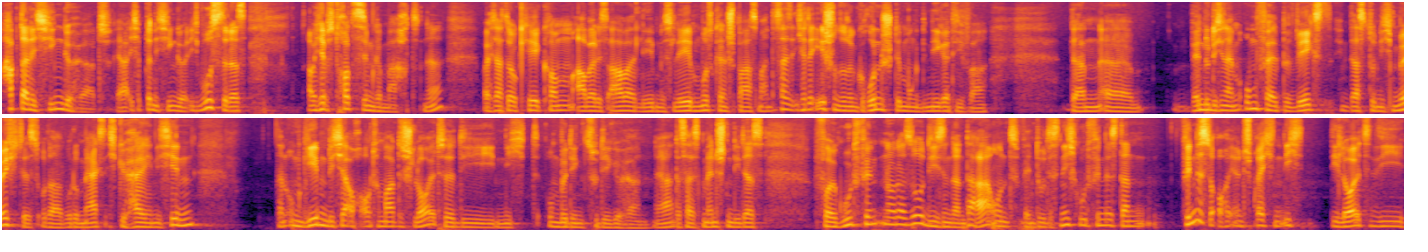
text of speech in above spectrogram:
habe da nicht hingehört. Ja, ich habe da nicht hingehört. Ich wusste das, aber ich habe es trotzdem gemacht. Ne? Weil ich dachte, okay, komm, Arbeit ist Arbeit, Leben ist Leben, muss keinen Spaß machen. Das heißt, ich hatte eh schon so eine Grundstimmung, die negativ war. Dann, äh, wenn du dich in einem Umfeld bewegst, in das du nicht möchtest oder wo du merkst, ich gehöre hier nicht hin, dann umgeben dich ja auch automatisch Leute, die nicht unbedingt zu dir gehören. Ja? Das heißt, Menschen, die das voll gut finden oder so, die sind dann da. Und wenn du das nicht gut findest, dann findest du auch entsprechend nicht die Leute, die,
